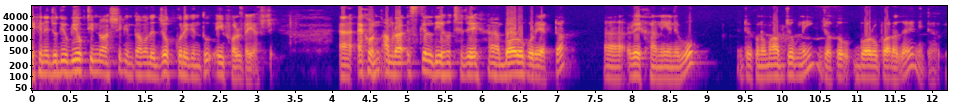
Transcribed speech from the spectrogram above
এখানে যদিও বিয়োগ চিহ্ন আসছে, কিন্তু আমাদের যোগ করে কিন্তু এই ফলটাই আসছে। এখন আমরা স্কেল দিয়ে হচ্ছে যে বড় করে একটা রেখা নিয়ে নেব। এটার কোনো মাপযোগ নেই, যত বড় পারা যায় নিতে হবে।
